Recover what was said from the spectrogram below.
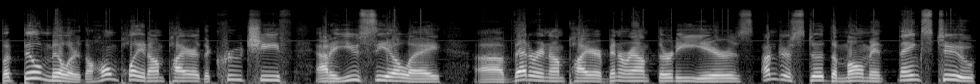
but Bill Miller, the home plate umpire, the crew chief out of UCLA, uh, veteran umpire, been around 30 years, understood the moment thanks to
